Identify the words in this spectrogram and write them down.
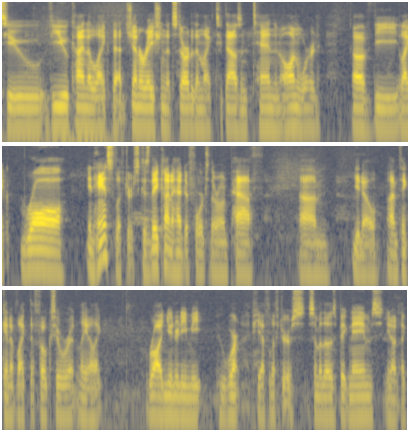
to view kind of like that generation that started in like 2010 and onward of the like raw enhanced lifters because they kind of had to forge their own path. Um, you know, I'm thinking of like the folks who were at you know like raw unity meet who weren't IPF lifters. Some of those big names, you know, like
